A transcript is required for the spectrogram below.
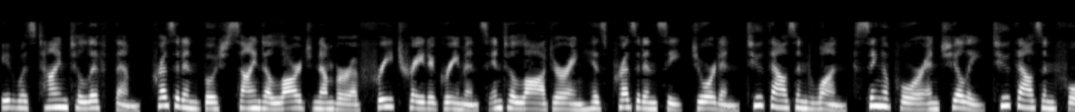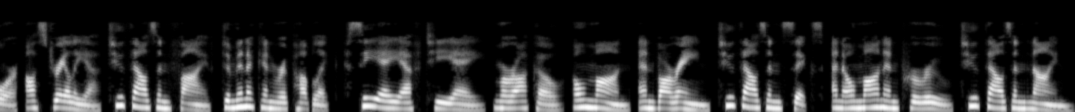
it was time to lift them. President Bush signed a large number of free trade agreements into law during his presidency: Jordan 2001, Singapore and Chile 2004, Australia 2005, Dominican Republic, CAFTA, Morocco, Oman, and Bahrain 2006, and Oman and Peru 2009.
